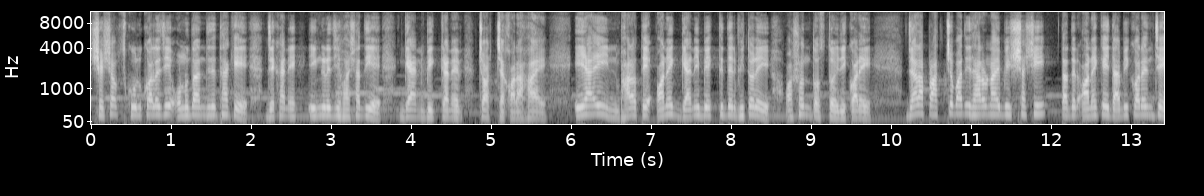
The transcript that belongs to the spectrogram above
সেসব স্কুল কলেজে অনুদান দিতে থাকে, যেখানে ইংরেজি ভাষা দিয়ে জ্ঞান বিজ্ঞানের চর্চা করা হয়। এ আইন ভারতে অনেক জ্ঞানী ব্যক্তিদের ভিতরে অসন্তোষ তৈরি করে। যারা প্রাচ্যবাদী ধারণায় বিশ্বাসী, তাদের অনেকেই দাবি করেন যে,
